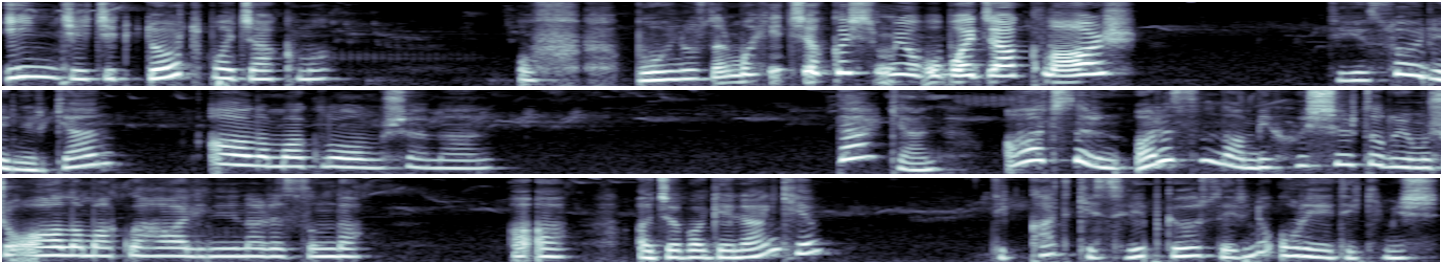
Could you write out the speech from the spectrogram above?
incecik dört bacak mı? Of boynuzlarıma hiç yakışmıyor bu bacaklar. Diye söylenirken ağlamaklı olmuş hemen. Derken ağaçların arasından bir hışırtı duymuş o ağlamaklı halinin arasında. Aa acaba gelen kim? Dikkat kesilip gözlerini oraya dikmiş.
